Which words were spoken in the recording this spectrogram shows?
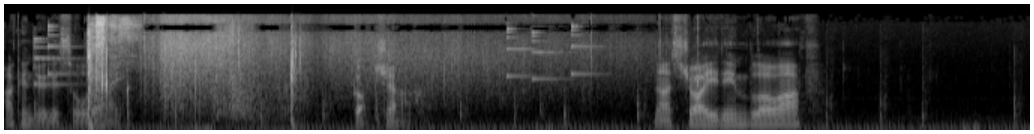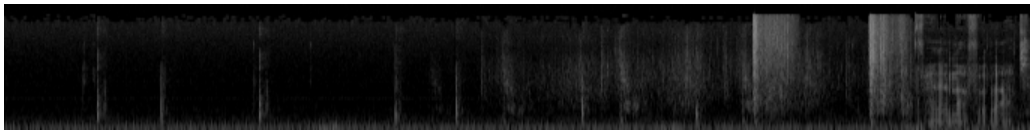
I can do this all day. Gotcha. Nice try, you didn't blow up. Had enough of that.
